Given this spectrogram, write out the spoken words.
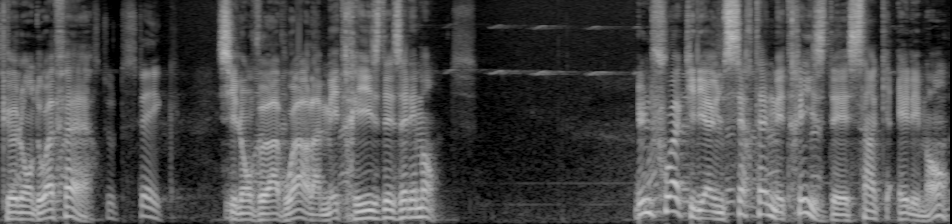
que l'on doit faire si l'on veut avoir la maîtrise des éléments. Une fois qu'il y a une certaine maîtrise des cinq éléments,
